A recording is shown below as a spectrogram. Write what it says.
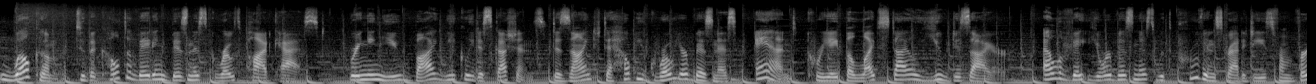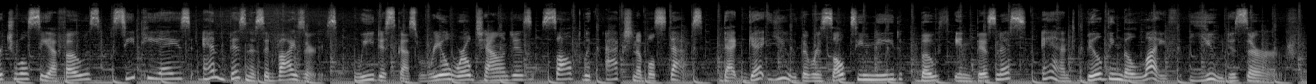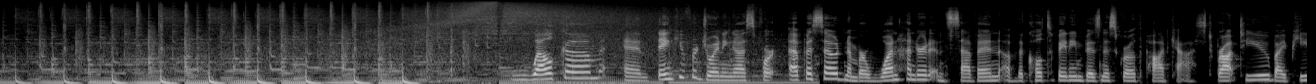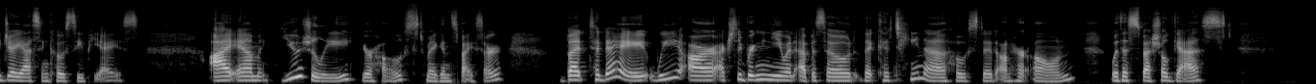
Welcome to the Cultivating Business Growth Podcast, bringing you bi weekly discussions designed to help you grow your business and create the lifestyle you desire. Elevate your business with proven strategies from virtual CFOs, CPAs, and business advisors. We discuss real world challenges solved with actionable steps that get you the results you need both in business and building the life you deserve. Welcome and thank you for joining us for episode number 107 of the Cultivating Business Growth podcast, brought to you by PJS and Co CPAs. I am usually your host, Megan Spicer, but today we are actually bringing you an episode that Katina hosted on her own with a special guest.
